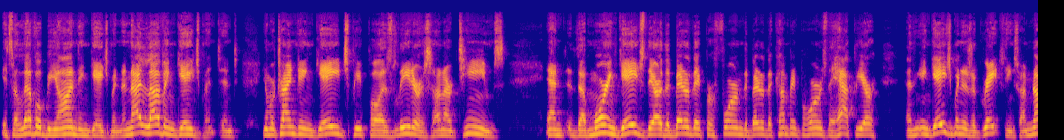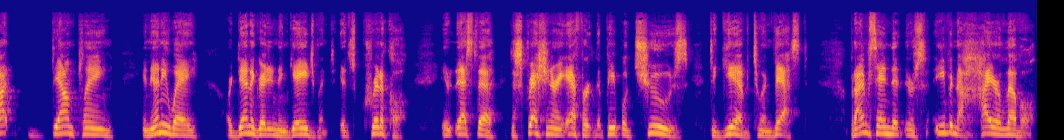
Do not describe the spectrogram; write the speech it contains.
it's a level beyond engagement. And I love engagement. And you know, we're trying to engage people as leaders on our teams. And the more engaged they are, the better they perform, the better the company performs, the happier. And engagement is a great thing. So I'm not downplaying in any way or denigrating engagement. It's critical. It, that's the discretionary effort that people choose to give, to invest. But I'm saying that there's even a higher level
